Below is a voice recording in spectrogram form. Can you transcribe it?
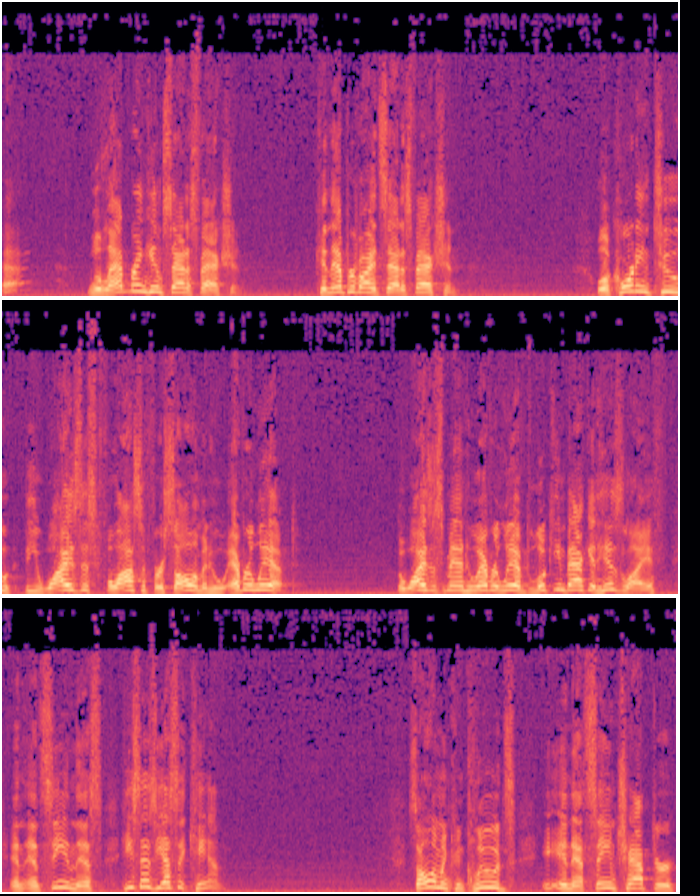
uh, will that bring him satisfaction? Can that provide satisfaction? Well, according to the wisest philosopher Solomon who ever lived, the wisest man who ever lived, looking back at his life and, and seeing this, he says, yes, it can. Solomon concludes in that same chapter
